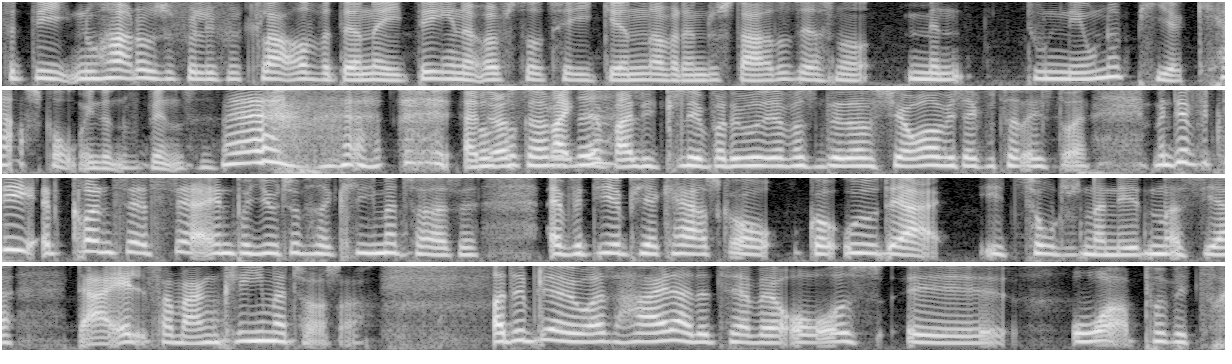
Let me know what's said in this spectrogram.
Fordi nu har du selvfølgelig forklaret, hvordan ideen er opstået til igen, og hvordan du startede det og sådan noget. Men du nævner Pia Kærsgaard i den forbindelse. ja, det er Hvorfor også gør du strengt, det? Jeg bare lige klipper det ud. Jeg var sådan, det er da sjovere, hvis jeg ikke fortæller historien. Men det er fordi, at grund til, at serien på YouTube hedder Klimatosse, er fordi, at Pia Kærsgaard går ud der i 2019 og siger, der er alt for mange klimatosser. Og det bliver jo også highlightet til at være årets øh, ord på B3,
